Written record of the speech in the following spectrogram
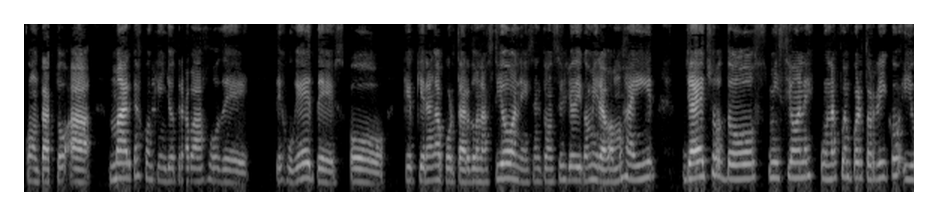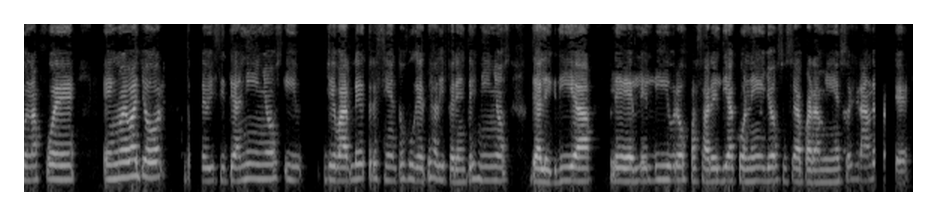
contacto a marcas con quien yo trabajo de, juguetes o que quieran aportar donaciones. Entonces yo digo, mira, vamos a ir, ya he hecho dos misiones, una fue en Puerto Rico y una fue en Nueva York, donde visité a niños y llevarle 300 juguetes a diferentes niños de alegría, leerle libros, pasar el día con ellos. O sea, para mí eso es grande porque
